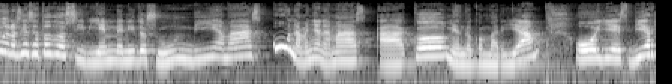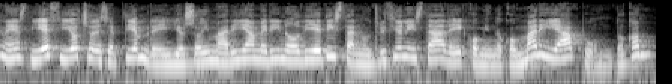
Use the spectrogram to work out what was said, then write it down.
Muy buenos a todos y bienvenidos un día más, una mañana más a Comiendo con María. Hoy es viernes 18 de septiembre y yo soy María Merino, dietista nutricionista de comiendoconmaría.com,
